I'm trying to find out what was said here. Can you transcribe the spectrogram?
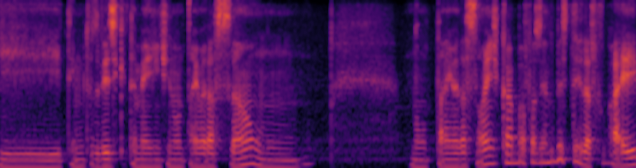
E tem muitas vezes que também a gente não está em oração, não, não está em oração, a gente acaba fazendo besteira, vai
